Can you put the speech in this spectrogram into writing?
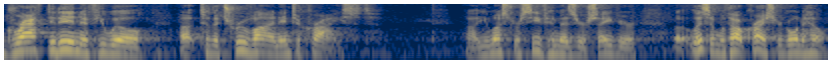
grafted in, if you will, uh, to the true vine, into Christ. Uh, you must receive him as your Savior. Uh, listen, without Christ, you're going to hell.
